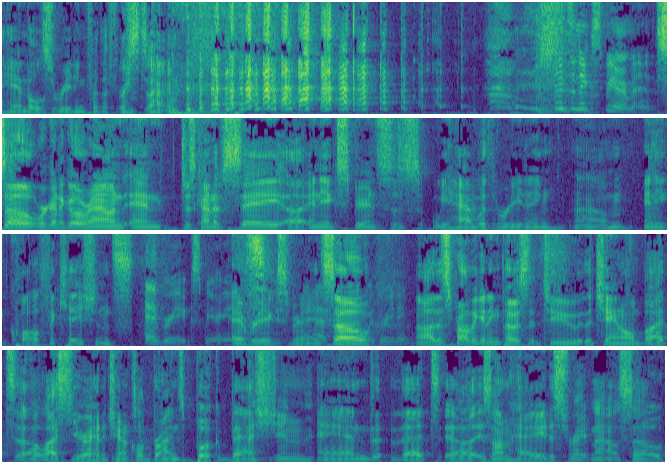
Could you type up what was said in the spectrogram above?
handles reading for the first time. it's an experiment. so we're gonna go around and just kind of say uh, any experiences we have with reading, um, any qualifications, Every experience. every experience. So had with reading. uh, this is probably getting posted to the channel, but uh, last year I had a channel called Brian's Book Bastion, and that uh, is on hiatus right now. So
